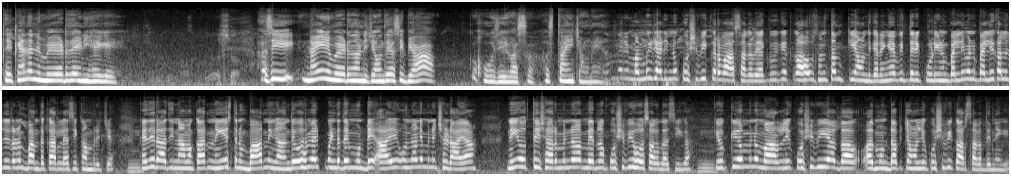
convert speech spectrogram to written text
ਤੇ ਕਹਿੰਦੇ ਨਿਬੇੜਦੇ ਨਹੀਂ ਹੈਗੇ। ਅੱਛਾ। ਅਸੀਂ ਨਹੀਂ ਨਿਬੇੜਨਾ ਨਹੀਂ ਚਾਹੁੰਦੇ ਅਸੀਂ ਵਿਆਹ ਹੋ ਜੇ ਬਸ ਉਸ ਤਾਂ ਹੀ ਚਾਹੁੰਦੇ ਆ। ਮੇਰੇ ਮੰਮੀ ਡੈਡੀ ਨੂੰ ਕੁਝ ਵੀ ਕਰਵਾ ਸਕਦੇ ਆ ਕਿਉਂਕਿ ਕਾਹੋ ਸਾਨੂੰ ਧਮਕੀਆਂ ਆਉਂਦੀਆਂ ਰਹੀਆਂ ਵੀ ਤੇਰੀ ਕੁੜੀ ਨੂੰ ਪਹਿਲੀ ਮੈਨੂੰ ਪਹਿਲੀ ਗੱਲ ਜਦੋਂ ਉਹਨੇ ਬੰਦ ਕਰ ਲਿਆ ਸੀ ਕਮਰੇ 'ਚ ਕਹਿੰਦੇ ਰਾਜੀਨਾਮਾ ਕਰ ਨਹੀਂ ਇਸ ਤੈਨੂੰ ਬਾਹਰ ਨਹੀਂ ਜਾਂਦੇ ਉਹ ਮੇਰੇ ਪਿੰਡ ਦੇ ਮੁੰਡੇ ਆਏ ਉਹਨਾਂ ਨੇ ਮੈਨੂੰ ਛਡਾਇਆ। ਨਹੀਂ ਉੱਥੇ ਸ਼ਰ ਮੈਨੂੰ ਮੇਰੇ ਨਾਲ ਕੁਝ ਵੀ ਹੋ ਸਕਦਾ ਸੀਗਾ ਕਿਉਂਕਿ ਉਹ ਮੈਨੂੰ ਮਾਰਨ ਲਈ ਕੁਝ ਵੀ ਆਪਦਾ ਮੁੰਡਾ ਬਚਾਉਣ ਲਈ ਕੁਝ ਵੀ ਕਰ ਸਕਦੇ ਨੇਗੇ।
